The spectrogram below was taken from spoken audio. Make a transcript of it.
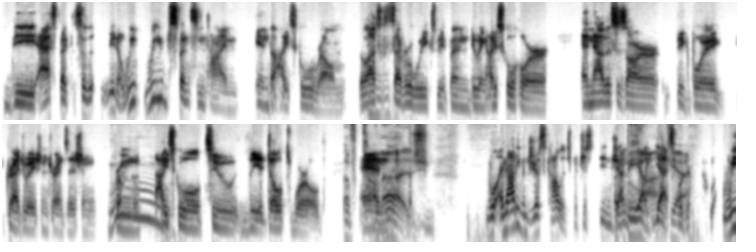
the aspect so that you know we we've spent some time in the high school realm The last Mhm. several weeks, we've been doing high school horror, and now this is our big boy graduation transition from high school to the adult world. of and- college. Well, and not even just college, but just in general. beyond, like, yes, yeah. we're, we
